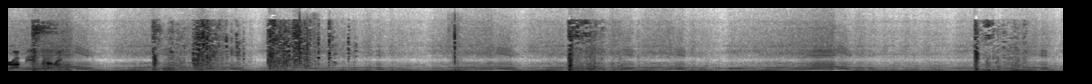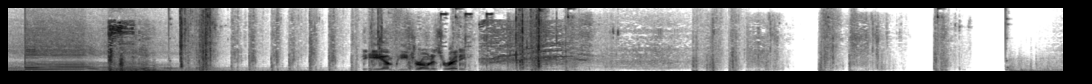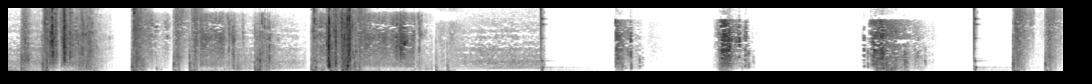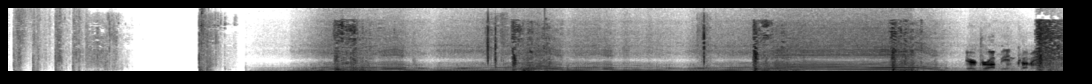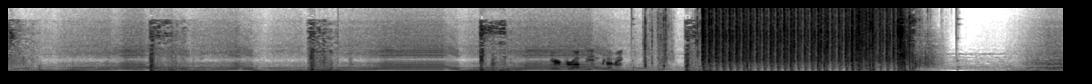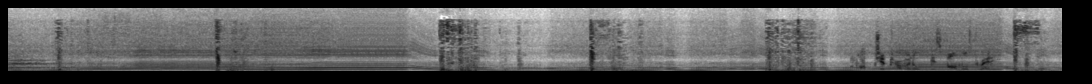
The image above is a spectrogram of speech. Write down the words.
Airdrop incoming. The EMP drone is ready. airdrop incoming. Airdrop incoming. Chip terminal is almost ready.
